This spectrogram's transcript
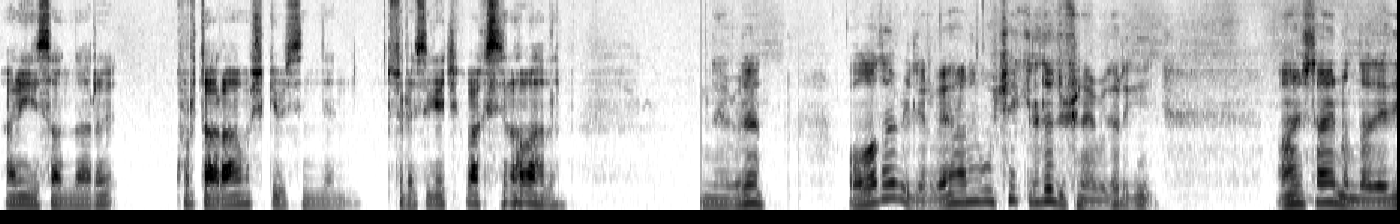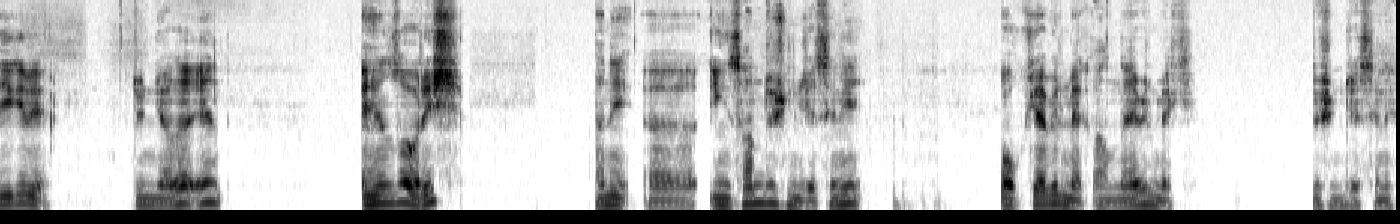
Hani insanları kurtaramış gibisinden süresi geçik vaksin alalım. Ne bileyim. Olabilir ve hani bu şekilde düşünebilir. Einstein'ın da dediği gibi dünyada en en zor iş hani e, insan düşüncesini okuyabilmek, anlayabilmek düşüncesini.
